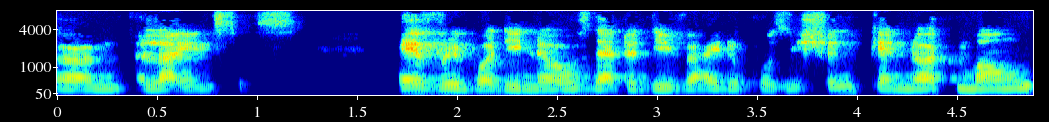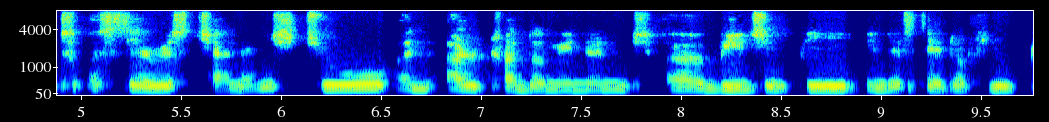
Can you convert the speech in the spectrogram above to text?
um, alliances everybody knows that a divided opposition cannot mount a serious challenge to an ultra dominant uh, BJP in the state of UP.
